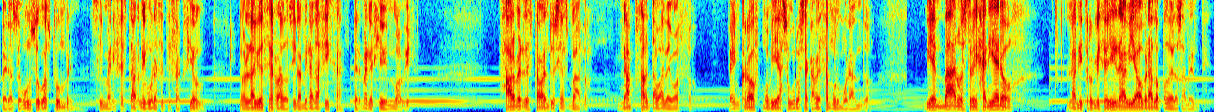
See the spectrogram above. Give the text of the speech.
pero según su costumbre, sin manifestar ninguna satisfacción, los labios cerrados y la mirada fija, permaneció inmóvil. Harbert estaba entusiasmado, Knapp saltaba de gozo, Pencroff movía su gruesa cabeza murmurando: Bien va nuestro ingeniero. La nitroglicerina había obrado poderosamente.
